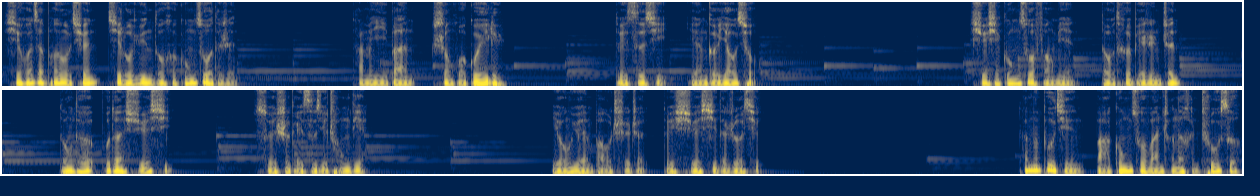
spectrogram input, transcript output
喜欢在朋友圈记录运动和工作的人。他们一般生活规律，对自己严格要求，学习工作方面都特别认真，懂得不断学习，随时给自己充电，永远保持着对学习的热情。他们不仅把工作完成的很出色，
